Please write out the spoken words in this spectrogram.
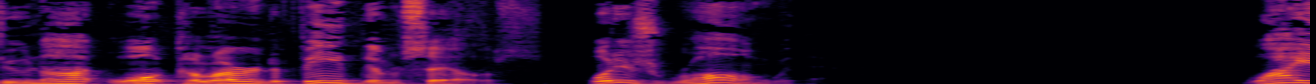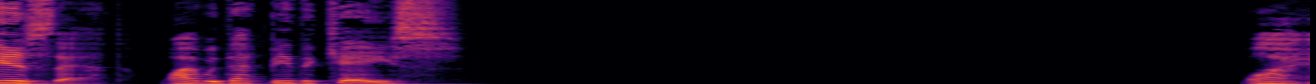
do not want to learn to feed themselves? What is wrong with that? Why is that? Why would that be the case? Why?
